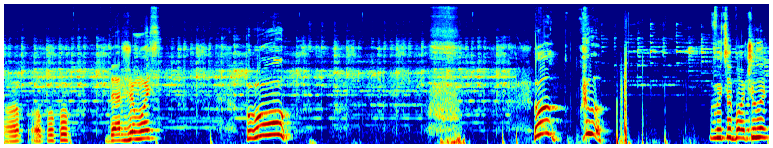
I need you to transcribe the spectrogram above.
Оп, оп, оп, оп. Держимось. У! О, -у. Ви це бачили?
